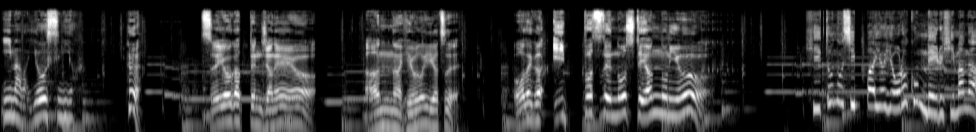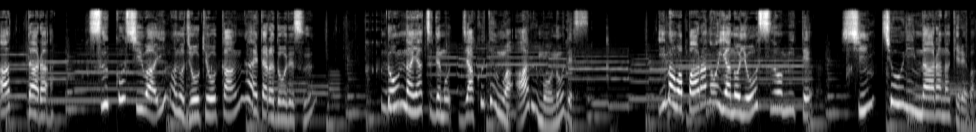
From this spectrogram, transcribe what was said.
今は様子見よ。ふん。強がってんじゃねえよ。あんなひょろいやつ。俺が一発でのしてやんのによ。人の失敗を喜んでいる暇があったら、少しは今の状況を考えたらどうです？どんな奴でも弱点はあるものです。今はパラノイアの様子を見て、慎重にならなければ。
